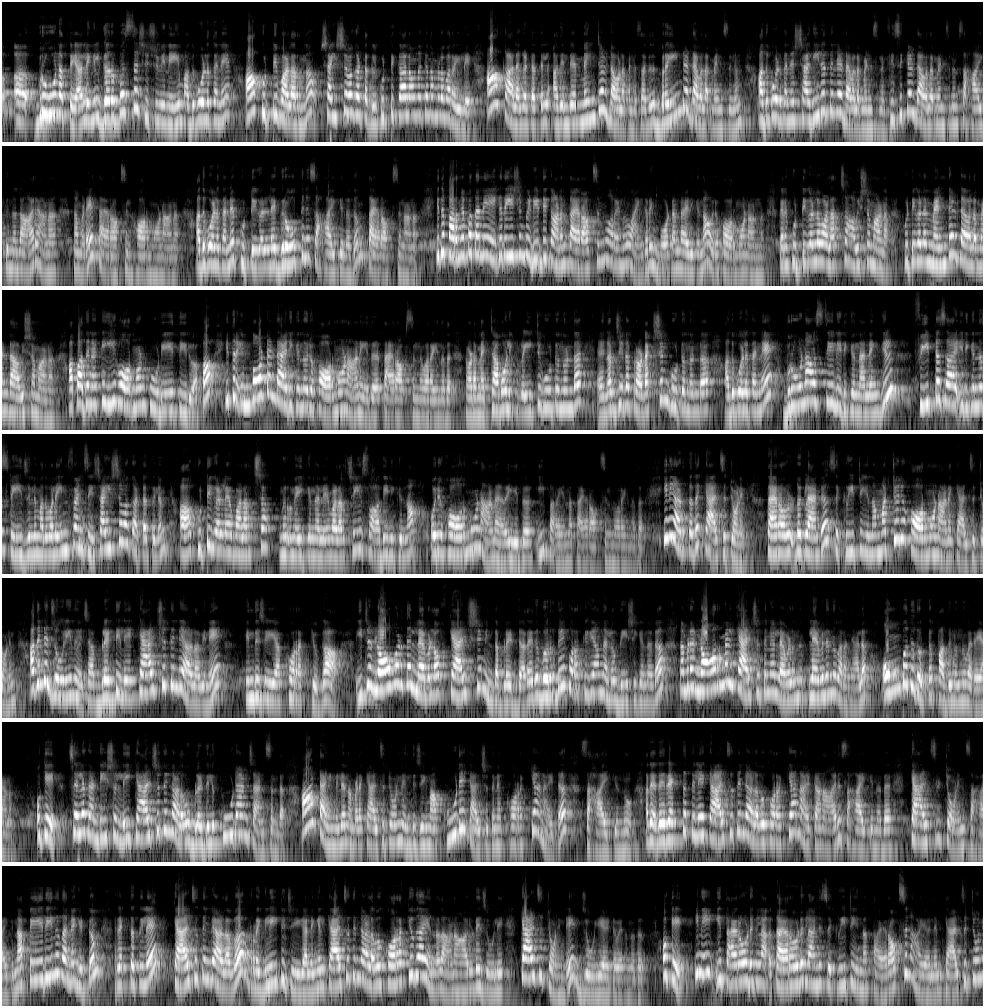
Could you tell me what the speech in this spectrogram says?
ഭ്രൂണത്തെ അല്ലെങ്കിൽ ഗർഭസ്ഥ ശിശുവിനെയും അതുപോലെ തന്നെ ആ കുട്ടി വളർന്ന് ശൈശവഘട്ടത്തിൽ കുട്ടിക്കാലം എന്നൊക്കെ നമ്മൾ പറയില്ലേ ആ കാലഘട്ടത്തിൽ അതിന്റെ മെന്റൽ ഡെവലപ്മെന്റ്സ് അതായത് ബ്രെയിന്റെ ഡെവലപ്മെന്റ്സിനും അതുപോലെ തന്നെ ശരീരത്തിന്റെ ഡെവലപ്മെന്റ്സിനും ഫിസിക്കൽ ഡെവലപ്മെന്റ്സിനും സഹായിക്കുന്നത് ആരാണ്? നമ്മുടെ തൈറോക്സിൻ ഹോർമോൺ ആണ്. അതുപോലെ തന്നെ കുട്ടികളിലെ ഗ്രോത്തിന് സഹായിക്കുന്നതും തൈറോക്സിൻ ആണ്. ഇത് പറഞ്ഞപ്പോൾ തന്നെ ഏകദേശം പിടിയിട്ട് കാണും തൈറോക്സിൻ എന്ന് പറയുന്നത് ഭയങ്കര ഇമ്പോർട്ടന്റ് ആയിരിക്കുന്ന ഒരു ഹോർമോൺ ആണ്. കാരണം കുട്ടികളുടെ വളർച്ച ആവശ്യമാണ്. കുട്ടികളുടെ മെന്റൽ ഡെവലപ്മെന്റ് ആവശ്യമാണ്. അപ്പോൾ അതിനൊക്കെ ഈ ഹോർമോൺ കൂടിയേ തീരൂ. അപ്പോൾ ഇത്ര ഇമ്പോർട്ടന്റ് ആയിരിക്കുന്ന ഒരു ഹോർമോൺ ആണ് ഇത് തൈറോക്സ് എന്ന് പറയുന്നത്. നമ്മുടെ മെറ്റാബോളിക് റേറ്റ് കൂട്ടുന്നുണ്ട് എനർജിയുടെ പ്രൊഡക്ഷൻ കൂട്ടുന്നുണ്ട്. അതുപോലെ തന്നെ ഭ്രൂണാവസ്ഥയിൽ ഇരിക്കുന്ന അല്ലെങ്കിൽ ഫീറ്റസ് ആയിരിക്കുന്ന സ്റ്റേജിലും അതുപോലെ ഇൻഫൻസി ശൈശവ ഘട്ടത്തിലും ആ കുട്ടികളുടെ വളർച്ച നിർണയിക്കുന്ന അല്ലെങ്കിൽ വളർച്ചയെ സ്വാധീനിക്കുന്ന ഒരു ഹോർമോൺ ആണ് ഇത് ഈ പറയുന്ന തൈറോക്സ് എന്ന് പറയുന്നത്. ഇനി അടുത്തത് കാൽസിറ്റോണിൻ തൈറോയിഡ് ഗ്ലാൻഡ് സെക്രീറ്റ് ചെയ്യുന്ന മറ്റൊരു ഹോർമോൺ ആണ് കാൽസിറ്റോണിൻ അതിന്റെ ജോലി എന്ന് വെച്ചാൽ ബ്ലഡിലെ കാൽഷ്യത്തിന്റെ അളവിനെ എന്ത് ചെയ്യുക? കുറയ്ക്കുക. It lower the level of calcium in the blood അതായത് വെറുതെ കുറയ്ക്കുക എന്നല്ല ഉദ്ദേശിക്കുന്നത്. നമ്മുടെ നോർമൽ കാൽഷ്യത്തിന്റെ ലെവൽ ലെവൽ എന്ന് പറഞ്ഞാൽ ഒമ്പത് തൊട്ട് പതിനൊന്ന് വരെയാണ്. ഓക്കെ ചില കണ്ടീഷനിൽ ഈ കാൽഷ്യത്തിന്റെ അളവ് ബ്ലഡിൽ കൂടാൻ ചാൻസ് ഉണ്ട്. ആ ടൈമിൽ നമ്മുടെ കാൽസ്യറ്റോണിന് എന്ത് ചെയ്യും? ആ കൂടിയ കാൽഷ്യത്തിനെ കുറയ്ക്കാനായിട്ട് സഹായിക്കുന്നു. അതായത് രക്തത്തിലെ കാൽസ്യത്തിന്റെ അളവ് കുറയ്ക്കാനായിട്ടാണ് ആര് സഹായിക്കുന്നത്? കാൽസ്യറ്റോണിൻ സഹായിക്കുന്നത്. ആ പേരിൽ നിന്ന് തന്നെ കിട്ടും രക്തത്തിലെ കാൽസ്യത്തിന്റെ അളവ് റെഗുലേറ്റ് ചെയ്യുക അല്ലെങ്കിൽ കാൽസ്യത്തിന്റെ അളവ് കുറയ്ക്കുക എന്നതാണ് ആരുടെ ജോലി? കാൽസ്യറ്റോണിന്റെ ജോലിയായിട്ട് വരുന്നത്. ഓക്കെ ഇനി ഈ തൈറോയ്ഡ് ഗ്ലാ തൈറോയ്ഡ് ഗ്ലാൻഡ് സെക്രീറ്റ് ചെയ്യുന്ന തൈറോക്സിൻ ആയാലും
